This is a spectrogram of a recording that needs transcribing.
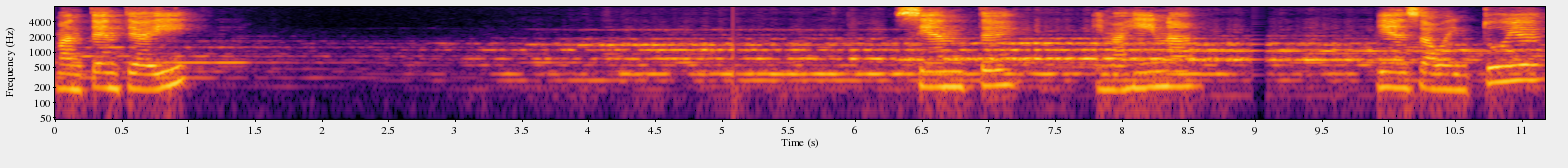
Mantente ahí. Siente, imagina, piensa o intuye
